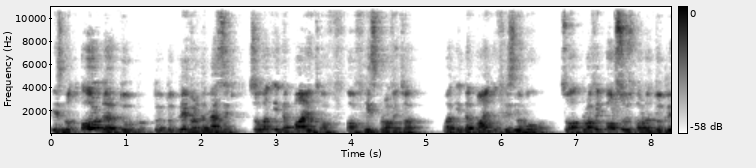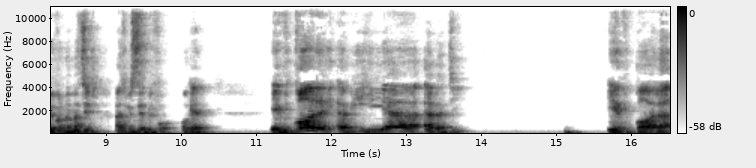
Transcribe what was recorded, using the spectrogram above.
is not ordered to, to, to deliver the message. So what is the point of, of his prophethood? What is the point of his nubuwwah? So a prophet also is ordered to deliver the message as we said before. Okay. إذ قال لأبيه يا أبتي إذ قال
